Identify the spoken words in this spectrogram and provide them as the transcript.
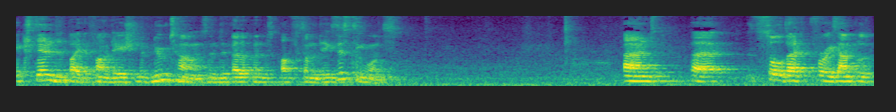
extend it by the foundation of new towns and development of some of the existing ones. And uh, so that, for example,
